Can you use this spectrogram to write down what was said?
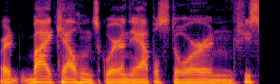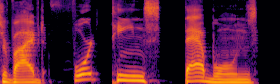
right by Calhoun Square in the Apple Store, and she survived 14 stab wounds.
